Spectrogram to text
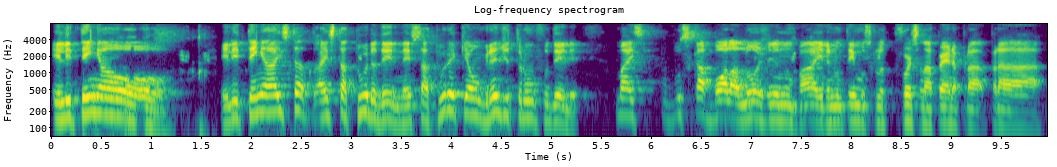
Ele tem o. Ele tem a, a estatura dele, né? A estatura que é um grande trunfo dele. Mas buscar bola longe ele não vai, ele não tem força na perna para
